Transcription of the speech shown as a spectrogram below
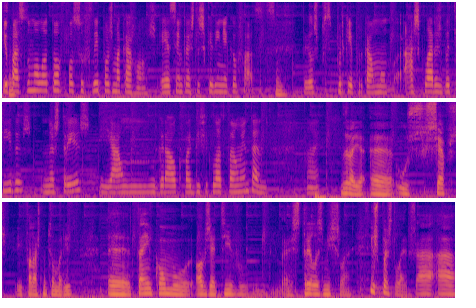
Eu passo do molotov para o soufflé para os macarrons. É sempre esta escadinha que eu faço. Sim. Para eles, porquê? Porque há, uma, há as claras batidas nas três e há um grau que vai de dificuldade que vai aumentando. Não é? Andréia, uh, os chefes, e falaste no teu marido, uh, têm como objetivo as estrelas Michelin. E os pasteleiros? Há,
